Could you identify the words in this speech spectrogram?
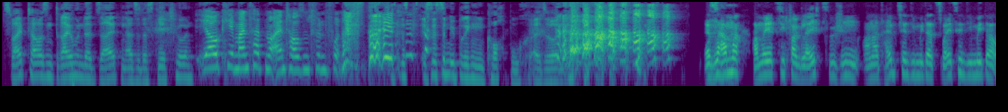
2300 Seiten. Also das geht schon. Ja, okay, meins hat nur 1500 Es Seiten. ist, es ist im Übrigen ein Kochbuch. Also Also haben wir, haben wir jetzt den Vergleich zwischen anderthalb Zentimeter, zwei Zentimeter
